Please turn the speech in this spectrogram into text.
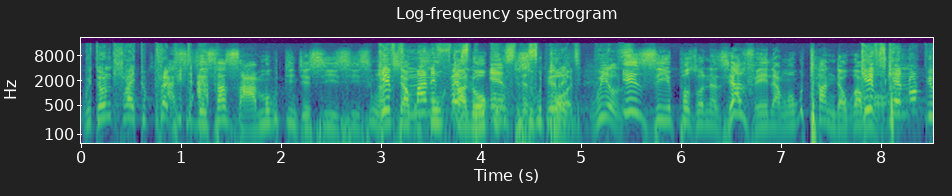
We don't try to prep it up. sazama ukuthi nje si- si- singathi Gifts siyakufuqa manifest lokhu as ukuthi the sikuthole Spirit wills. izipho zona ziyavela ngokuthanda Gifts kukamoya cannot be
